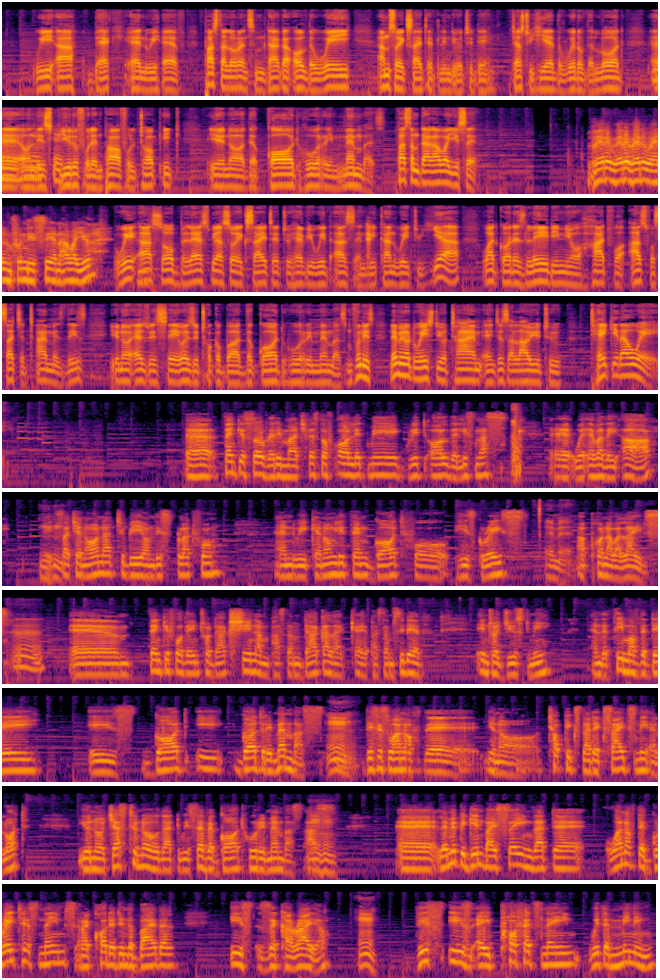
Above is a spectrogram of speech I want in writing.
We are back and we have Pastor Lawrence Mdaka all the way. I'm so excited, Lindy, today. just to hear the word of the Lord uh, Mm, on this too. beautiful and powerful topic. You know, the God who remembers. Pastor Mdaka, how are you, sir? Very, very, very well, Mfundisi. And how are you? We are so blessed. We are so excited to have you with us, and we can't wait to hear what God has laid in your heart for us for such a time as this. You know, as we say, as we talk about the God who remembers. Mfundis, let me not waste your time and just allow you to take it away. Uh, thank you so very much. First of all, let me greet all the listeners uh, wherever they are. It's such an honor to be on this platform, and we can only thank God for His grace Amen. upon our lives. Um, thank you for the introduction. I'm Pastor Mdaka, like uh, Pastor Msibi have introduced me. And the theme of the day is God, e- God remembers. Mm. This is one of the, you know, topics that excites me a lot. You know, just to know that we serve a God who remembers us. Mhm. Uh, let me begin by saying that uh, one of the greatest names recorded in the Bible is Zechariah. Mm. This is a prophet's name with a meaning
